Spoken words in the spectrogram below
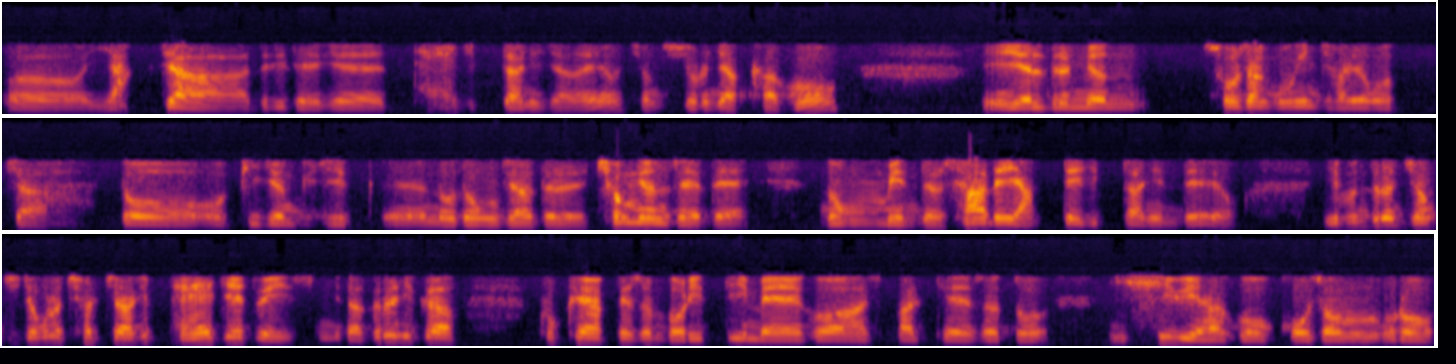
어, 약자들이 되게 대집단이잖아요. 정치적으로 약하고. 예를 들면 소상공인 자영업자, 또 비정규직 노동자들, 청년 세대, 농민들, 4대 약대 집단인데요. 이분들은 정치적으로 철저하게 배제돼 있습니다. 그러니까 국회 앞에서 머리띠 메고 아스팔트에서 또 시위하고 고성으로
